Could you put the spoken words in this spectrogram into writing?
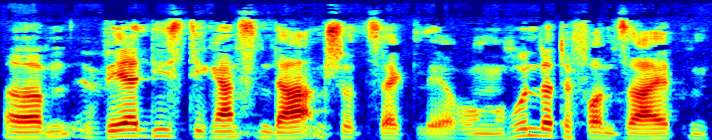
Ähm, wer liest die ganzen Datenschutzerklärungen, hunderte von Seiten?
